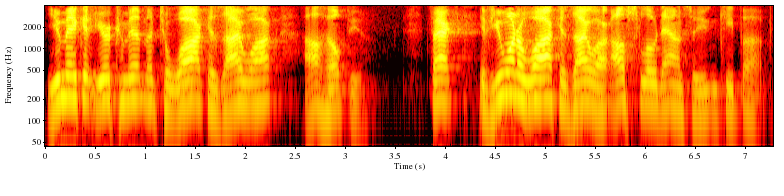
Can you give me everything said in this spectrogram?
You make it your commitment to walk as I walk, I'll help you. In fact, if you want to walk as I walk, I'll slow down so you can keep up.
